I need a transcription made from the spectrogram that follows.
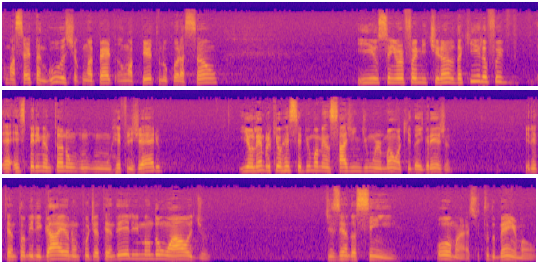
com uma certa angústia, com um aperto, um aperto no coração. E o Senhor foi me tirando daquilo, eu fui é, experimentando um, um refrigério. E eu lembro que eu recebi uma mensagem de um irmão aqui da igreja. Ele tentou me ligar, eu não pude atender, ele me mandou um áudio dizendo assim: Ô oh, Márcio, tudo bem, irmão?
